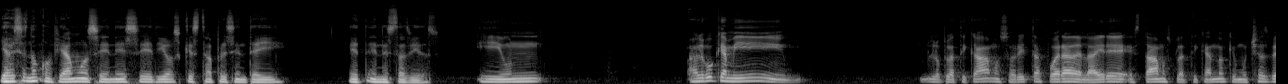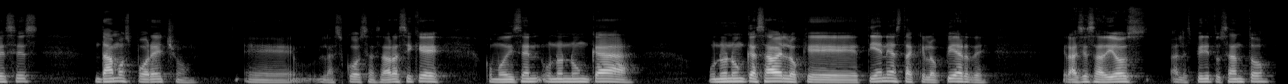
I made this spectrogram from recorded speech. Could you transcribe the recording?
Y a veces no confiamos en ese Dios que está presente ahí en, estas vidas. Y un algo que a mí lo platicábamos ahorita fuera del aire, estábamos platicando que muchas veces damos por hecho eh, las cosas. Ahora sí que, como dicen, uno nunca, uno nunca sabe lo que tiene hasta que lo pierde. Gracias a Dios, al Espíritu Santo,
